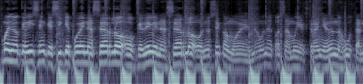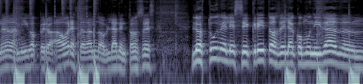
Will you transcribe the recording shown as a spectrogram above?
Bueno, que dicen que sí que pueden hacerlo o que deben hacerlo o no sé cómo es, ¿no? Una cosa muy extraña, no nos gusta nada amigos, pero ahora está dando a hablar entonces los túneles secretos de la comunidad mm,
